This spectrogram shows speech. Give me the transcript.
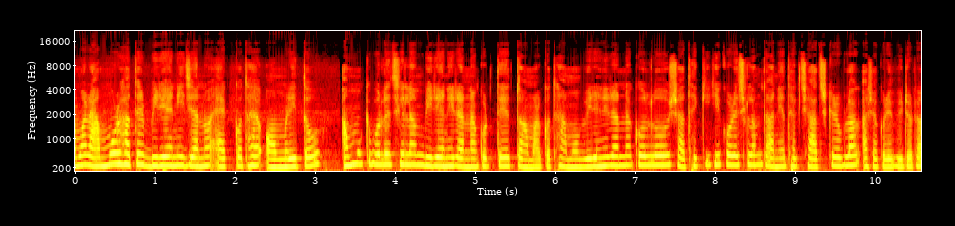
আমার আম্মুর হাতের বিরিয়ানি যেন এক কথায় অমৃত। আম্মুকে বলেছিলাম, বিরিয়ানি রান্না করতে। তো আমার কথা, আম্মু, বিরিয়ানি রান্না করল, সাথে কি কি করেছিলাম তা নিয়ে থাকছে আজকের ব্লগ আশা করি ভিডিওটা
